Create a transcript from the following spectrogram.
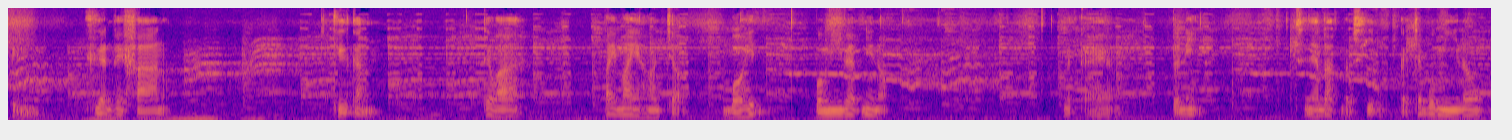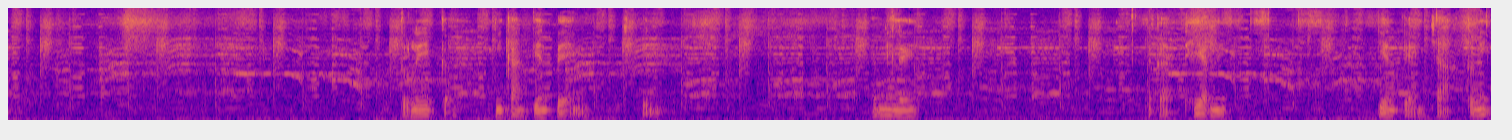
เป็นเคลื่อนไฟฟ้าเนาะคือกัน แต่ว่าใบไม้เขาจะบ่เห็นบ่มีแบบนี้เนาะแล้วก็ตัวนี้สัญลักษณ์แบบสีก็จะบ่มีแล้ว ตัวเลขก็มีการเปลี่ยนแปลงเป็นแบบนี้เลย แล้วก็เทียบนี่เปลี่ยนแปลงจากตัวนี้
